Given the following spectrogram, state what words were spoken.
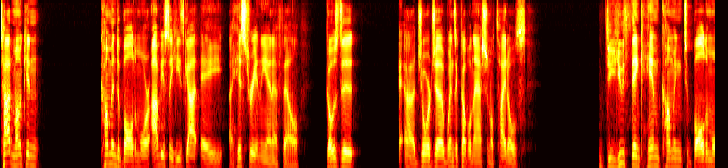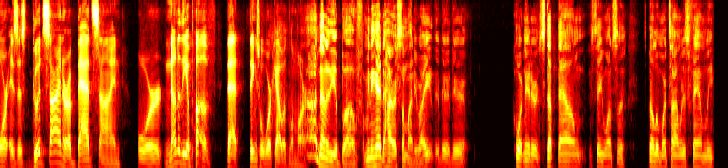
Todd Monken coming to Baltimore. Obviously, he's got a, a history in the NFL, goes to uh, Georgia, wins a couple national titles. Do you think him coming to Baltimore is a good sign or a bad sign, or none of the above that things will work out with Lamar? Uh, none of the above. I mean, they had to hire somebody, right? Their, their coordinator stepped down. He said he wants to spend a little more time with his family,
